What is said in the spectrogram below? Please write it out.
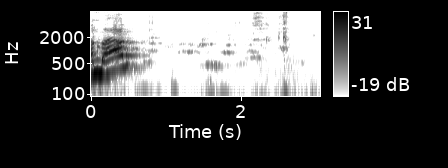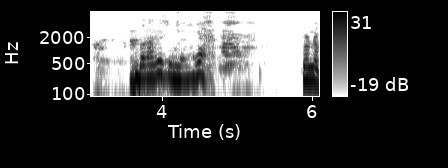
অনবাব बोलाएकै सुन्दैन क्या। सुन्नु।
